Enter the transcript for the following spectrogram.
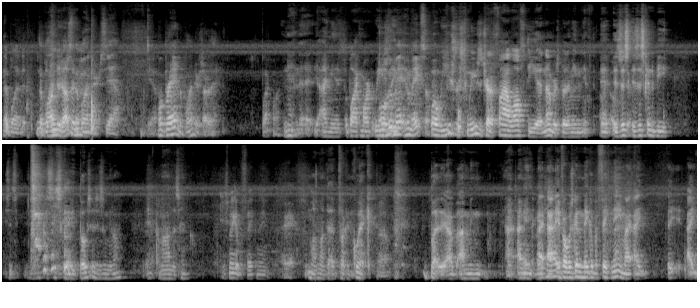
that blend it. to blend it up. The blenders, yeah. Yeah. What brand of blenders are they? Black market. man, the, yeah, I mean, it's the black market. We Well, who, ma- who makes them? well, we usually we usually try to file off the uh, numbers, but I mean, if, Oh, is this is this going to be is this, is this going to be posted? Is this going to be live? Yeah. Come on, this in. Just make up a fake name. Well, I'm not that fucking quick. No. But I, I mean, I, I mean, I, I, if I was going to make up a fake name, I, I, I,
